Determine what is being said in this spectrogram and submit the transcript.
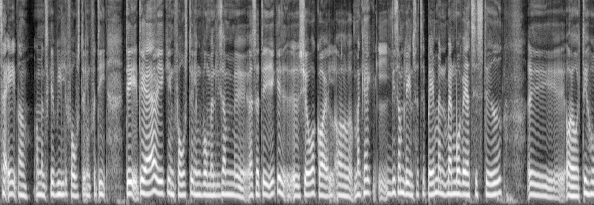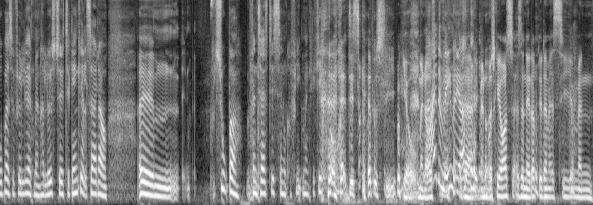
teater, og man skal ville forestilling, fordi det, det er ikke en forestilling, hvor man ligesom, øh, altså det er ikke øh, show og gøjl, og man kan ikke ligesom læne sig tilbage, men man må være til stede, øh, og det håber jeg selvfølgelig, at man har lyst til. Til gengæld så er der jo øh, super fantastisk scenografi, man kan kigge på. det skal du sige. Jo, men også, Nej, det mener jeg. Ja, men måske også altså netop det der med at sige, at man,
